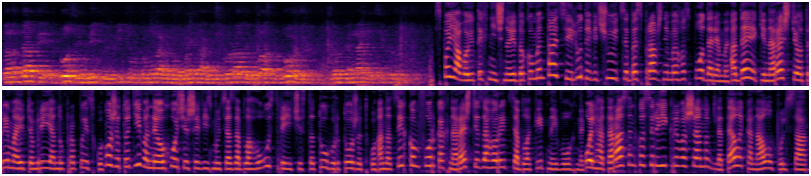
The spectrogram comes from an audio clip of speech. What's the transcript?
та надати дозвіл відділу, комунального майна міської ради власний договір на виконання цих робіт. З появою технічної документації люди відчують себе справжніми господарями, а деякі нарешті отримають омріяну прописку. Може, тоді вони охочіше візьмуться за благоустрій і чистоту гуртожитку. А на цих комфорках нарешті загориться блакитний вогник. Ольга Тарасенко, Сергій Кривошенок для телеканалу Пульсар.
